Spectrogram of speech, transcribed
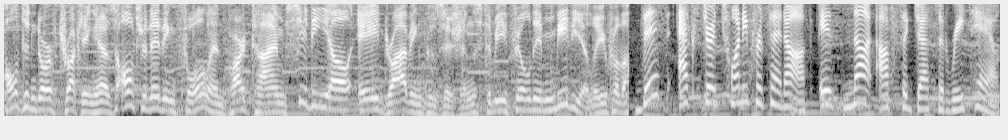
Altendorf Trucking has alternating full and part time CDLA driving positions to be filled immediately for the. This extra 20% off is not off suggested retail.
